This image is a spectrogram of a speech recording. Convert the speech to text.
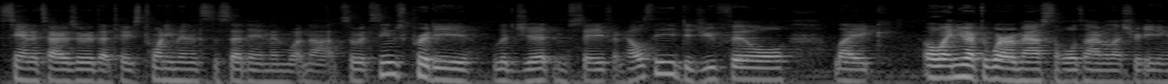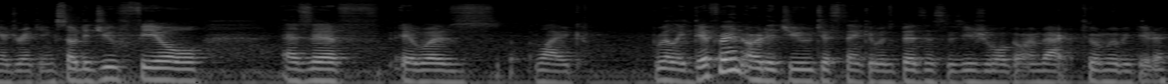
sanitizer that takes 20 minutes to set in and whatnot. So it seems pretty legit and safe and healthy. Did you feel like, oh, and you have to wear a mask the whole time unless you're eating or drinking. So did you feel as if it was like really different or did you just think it was business as usual going back to a movie theater?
